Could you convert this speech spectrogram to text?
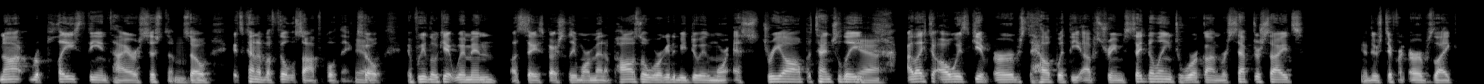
not replace the entire system. Mm-hmm. So it's kind of a philosophical thing. Yeah. So if we look at women, let's say especially more menopausal, we're going to be doing more estriol potentially. Yeah. I like to always give herbs to help with the upstream signaling to work on receptor sites. You know, there's different herbs like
